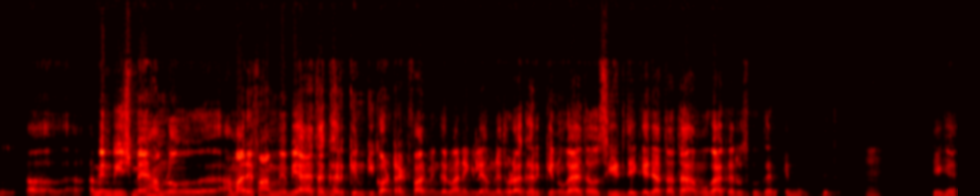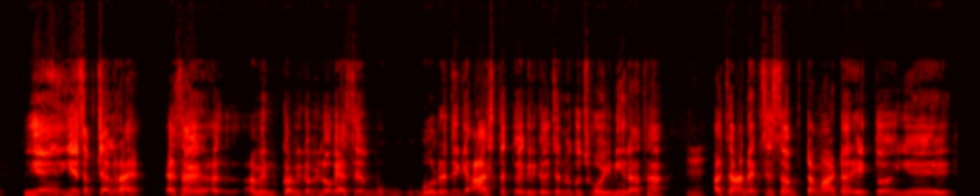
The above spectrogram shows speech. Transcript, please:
आई मीन बीच में हम लोग हमारे फार्म में भी आया था घरकिन की कॉन्ट्रैक्ट फ़ार्मिंग करवाने के लिए। हमने थोड़ा घरकिन उगाया था वो सीड दे के जाता था हम उगाकर उसको घरकिन देते हम्म। ठीक है? तो ये ये सब चल रहा है। ऐसा आई मीन कभी कभी लोग ऐसे बोल रहे थे कि आज तक तो एग्रीकल्चर में कुछ हो ही नहीं रहा था। हम्म, अचानक से सब टमाटर एक तो ये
